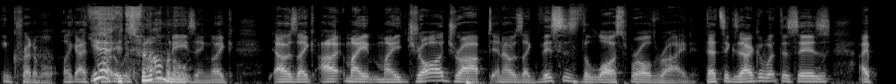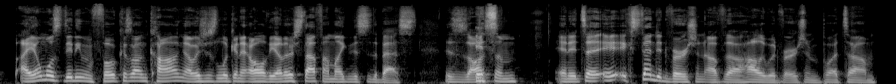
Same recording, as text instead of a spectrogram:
incredible. Like I Yeah, thought it it's was phenomenal. amazing. Like I was like I, my my jaw dropped, and I was like, this is the Lost World ride. That's exactly what this is. I I almost didn't even focus on Kong. I was just looking at all the other stuff. I'm like, this is the best. This is awesome. and it's a a extended version of the Hollywood version, but um,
